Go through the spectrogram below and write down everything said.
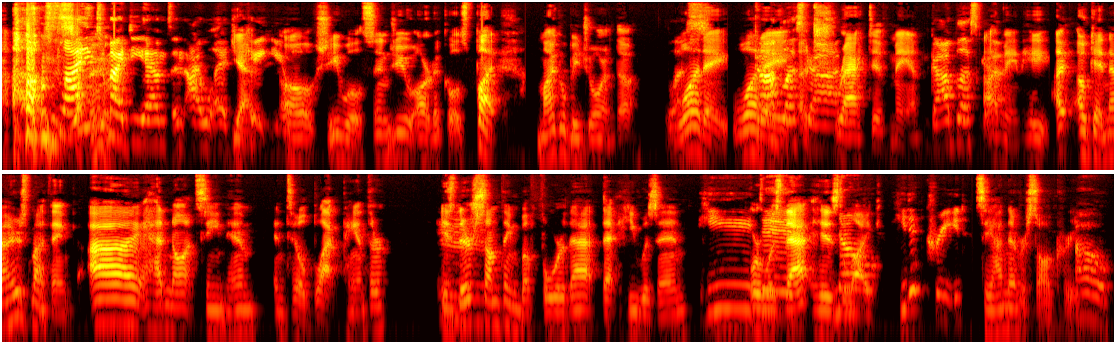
Um, Slide so- into my DMs and I will educate Yeah. you. Oh, she will send you articles. But Michael B. Jordan, though, Bless. what a what God a bless God. attractive man. God bless God. I mean, he. I, okay, now here's my thing. I had not seen him until Black Panther. Is there Mm. something before that that he was in, He or was that his no, like? he did Creed. See, I never saw Creed. Oh,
